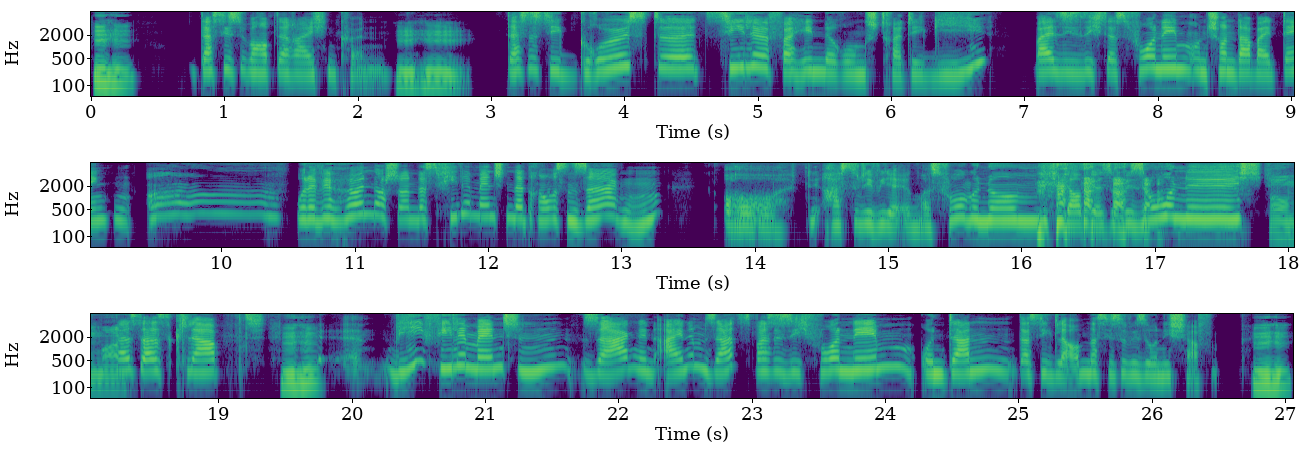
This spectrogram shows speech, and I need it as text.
mhm. dass sie es überhaupt erreichen können. Mhm. Das ist die größte Zieleverhinderungsstrategie, weil sie sich das vornehmen und schon dabei denken, oh, oder wir hören doch schon, dass viele Menschen da draußen sagen, oh, hast du dir wieder irgendwas vorgenommen? Ich glaube ja sowieso nicht, oh dass das klappt. Mhm. Äh, wie viele Menschen sagen in einem Satz, was sie sich vornehmen und dann, dass sie glauben, dass sie sowieso nicht schaffen. Mhm.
